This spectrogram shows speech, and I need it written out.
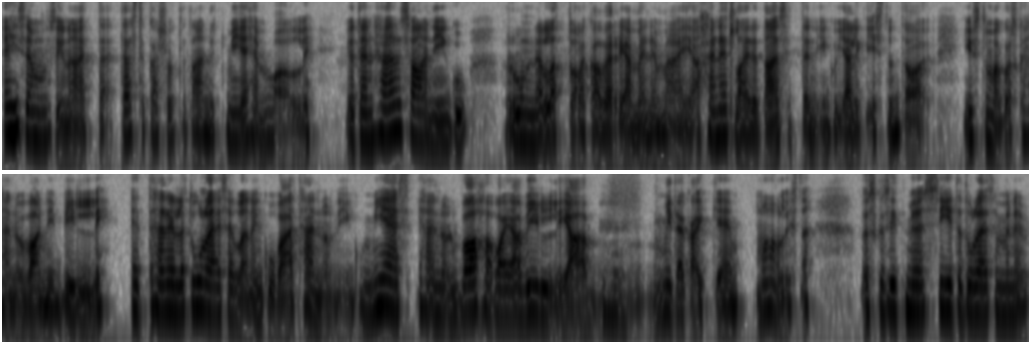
Ei semmosina, että tästä kasvatetaan nyt miehen malli, joten hän saa niin kuin, runnella tuolla kaveria menemään ja hänet laitetaan sitten niin kuin jälkiistuntoon istumaan, koska hän on vaan niin villi että hänellä tulee sellainen kuva, että hän on niin kuin mies ja hän on vahva ja villi ja mm-hmm. mitä kaikkea mahdollista. Koska sitten myös siitä tulee semmoinen,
